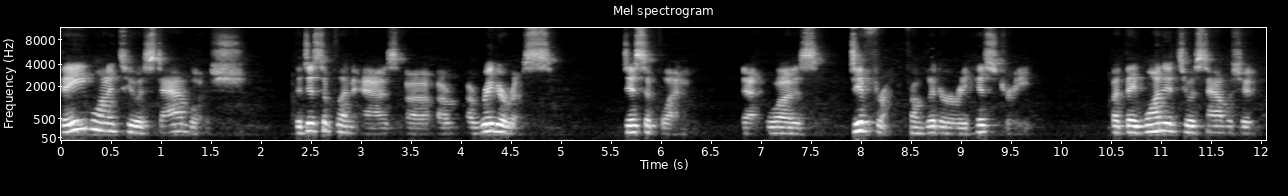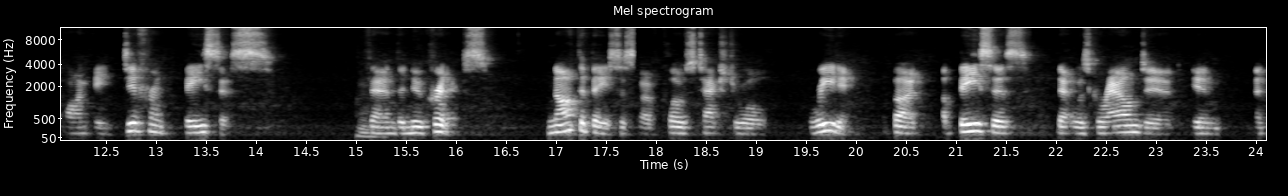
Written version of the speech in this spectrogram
they wanted to establish the discipline as a, a, a rigorous discipline that was different from literary history, but they wanted to establish it on a different basis hmm. than the new critics. Not the basis of close textual reading, but a basis that was grounded in an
